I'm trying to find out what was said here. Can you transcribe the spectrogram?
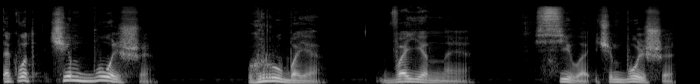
Так вот, чем больше грубая военная сила, и чем больше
